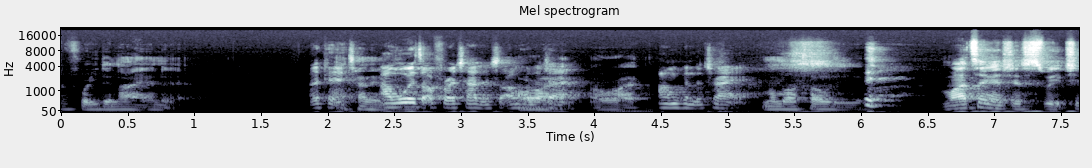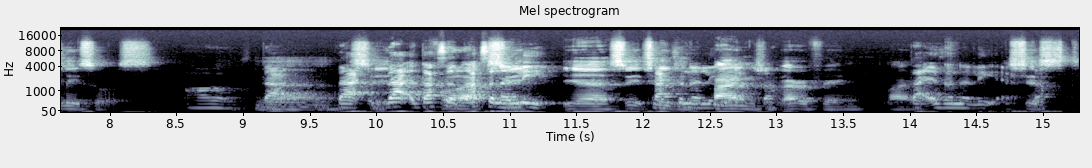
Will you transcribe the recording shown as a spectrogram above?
before you deny it. Innit? Okay, I'm telling I'm you. always up for a challenge, so I'm All gonna right, try it. all right. I'm gonna try it. Remember I told you. My thing is just sweet chili sauce. Oh, that Yeah, that Sweet. that that's I a feel that's like an sweet- elite. Yeah, sweet chili That's an elite bangs extra. with everything. Like That is an elite. it's extra. just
